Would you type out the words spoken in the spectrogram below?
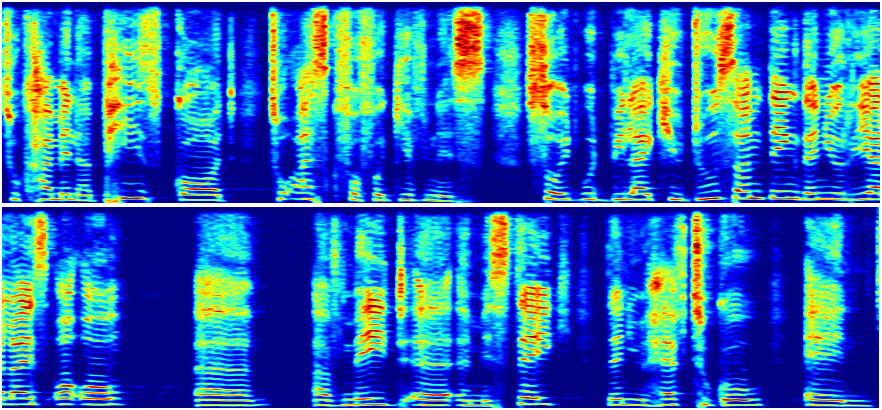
to come and appease God to ask for forgiveness. So it would be like you do something, then you realize, oh, oh, uh, I've made a, a mistake, then you have to go and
